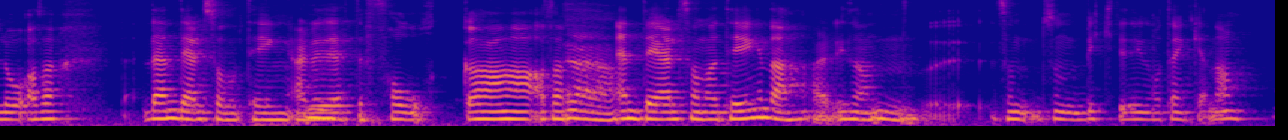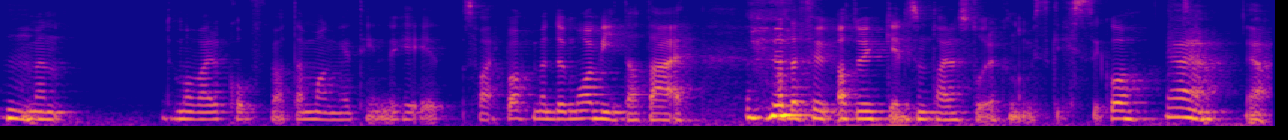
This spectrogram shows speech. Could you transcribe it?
Lov, altså, det er en del sånne ting. Er det de rette folka? Altså, ja. En del sånne ting. da, er det, liksom sant? Mm. sån, sånn viktige ting må tenke gjennom. Mm. Men du må være komfortabel med at det er mange ting du ikke gir svar på. Men du må vite at det er At, det, at du ikke liksom tar en stor økonomisk risiko. Ja, ja, ja.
